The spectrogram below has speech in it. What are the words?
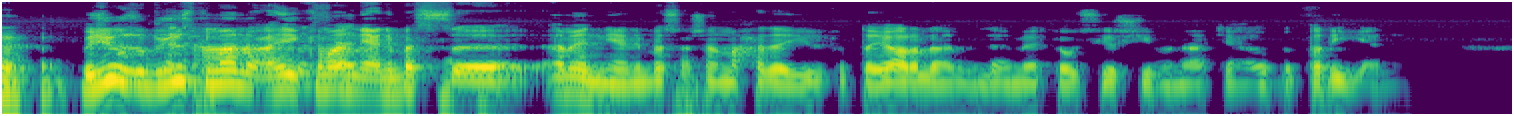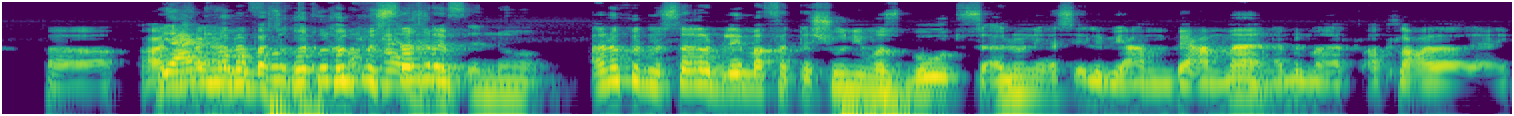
بجوز بجوز آه، كمان هي بس كمان يعني بس آه، أمن يعني بس عشان ما حدا يركب الطيارة لأ- لأمريكا ويصير شيء هناك يعني أو بالطريق يعني آه يعني أنا بس كنت, كنت مستغرب إنه أنا كنت مستغرب ليه ما فتشوني مزبوط وسألوني أسئلة بعم بعمان قبل ما أطلع على يعني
